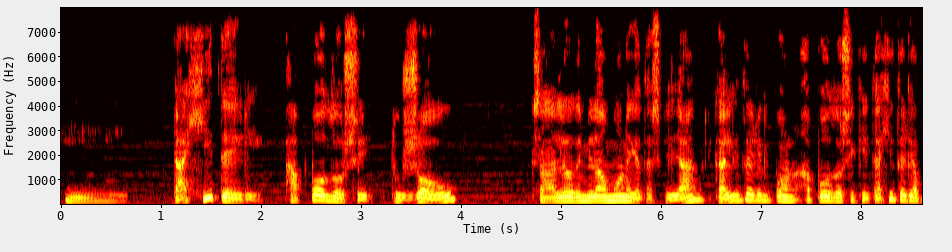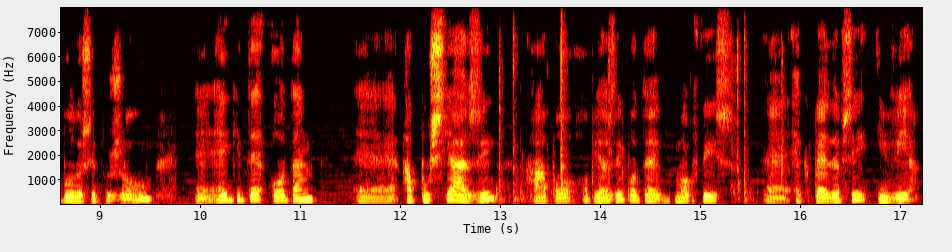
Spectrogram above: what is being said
η ταχύτερη απόδοση του ζώου, ξαναλέω δεν μιλάω μόνο για τα σκυλιά, η καλύτερη λοιπόν απόδοση και η ταχύτερη απόδοση του ζώου ε, έγκυται όταν ε, απουσιάζει από οποιασδήποτε μορφής ε, εκπαίδευση η βία.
